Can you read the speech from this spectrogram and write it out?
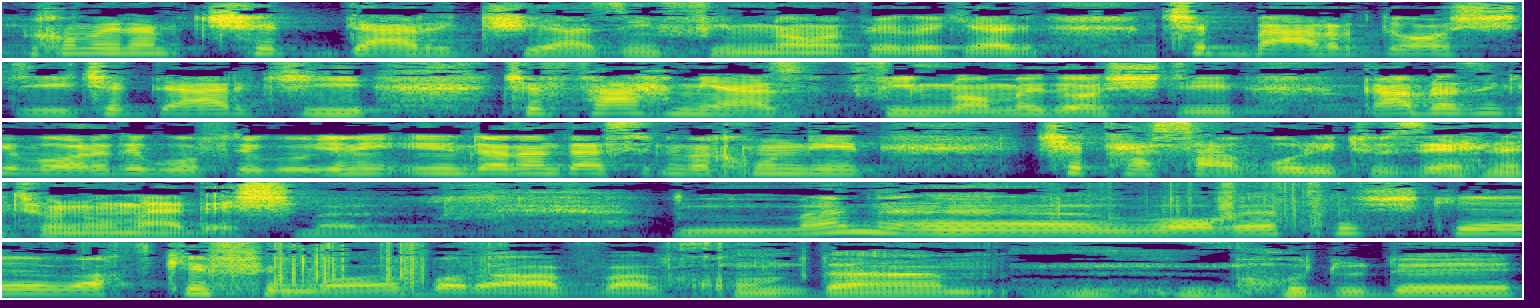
می‌خوام ببینم چه درکی از این فیلم نامه پیدا کردی. چه برداشتی چه درکی چه فهمی از فیلم نامه داشتید قبل از اینکه وارد گفتگو یعنی این دادن دستتون و خوندید چه تصوری تو ذهنتون اومدش؟ بله. من واقعیتش که وقتی که فیلم ها بار اول خوندم حدود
